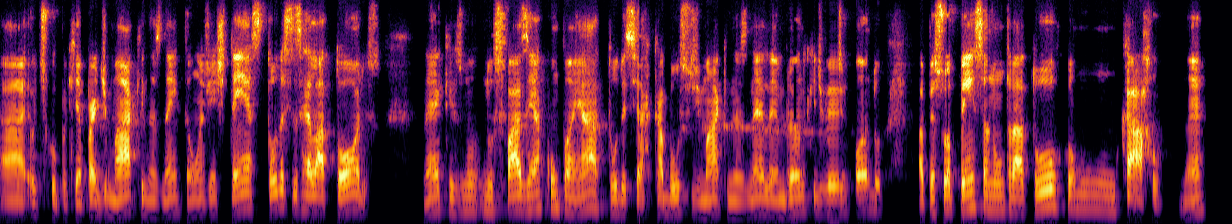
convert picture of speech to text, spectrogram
a, eu desculpa aqui, a parte de máquinas, né? Então a gente tem as, todos esses relatórios né, que nos fazem acompanhar todo esse arcabouço de máquinas, né? Lembrando que de vez em quando a pessoa pensa num trator como um carro, né?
